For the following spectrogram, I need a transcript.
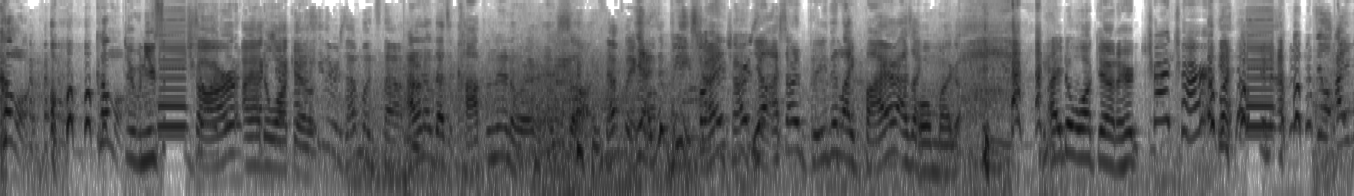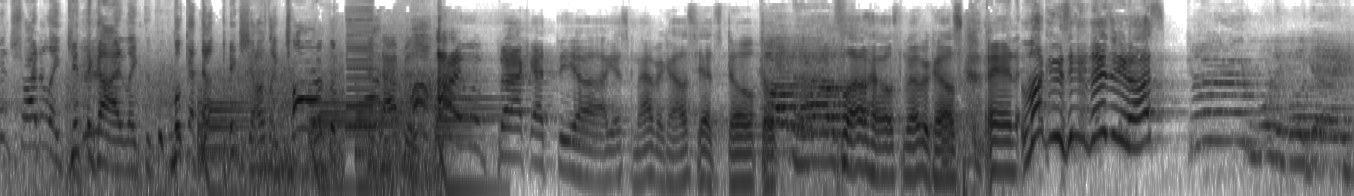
Come on. come on. Dude, when you said char, I had to walk out. I see the resemblance now. I don't know if that's a compliment or it's uh, Definitely. Yeah, it's a beast, right? Charizard. Yeah, I started breathing like fire. I was like, Oh my god. I had to walk out. I heard char char. Still, I even tried to like get the guy like to look at that picture. I was like, Char. What the f just happened? I we're back at the, uh, I guess Maverick House. Yeah, it's dope. dope. Clout House. Clout House, Maverick House. And look who's here visiting us. Good morning, little gang.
